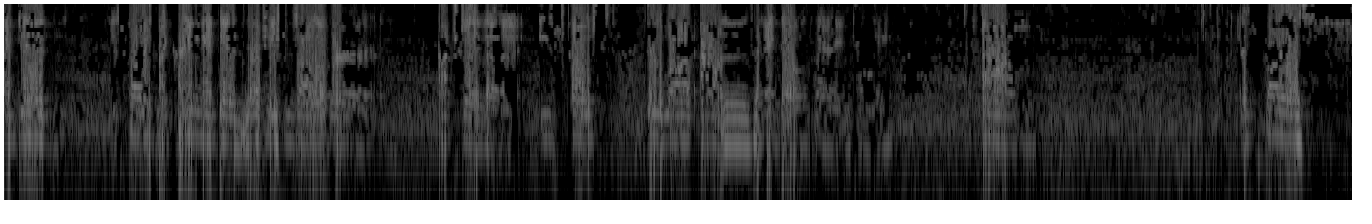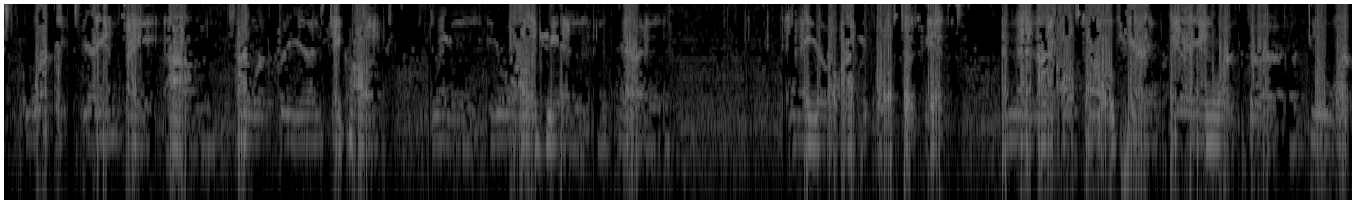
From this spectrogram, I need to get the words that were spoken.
I did far as my training, I did rotations all over actually the East Coast, did a lot out in Venango and County. Um, as far as work experience, I um, I worked for a year in State College doing urology and, and care in, in a urological associates. And then I also here in Clarion work for, or do work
